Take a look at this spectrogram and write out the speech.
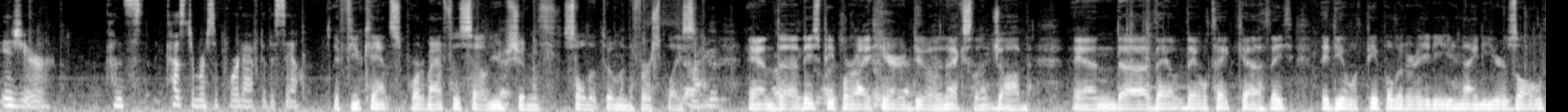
is your cons- customer support after the sale. if you can't support them after the sale, you shouldn't have sold it to them in the first place. Right. And uh, these people right here do an excellent job, and uh, they they will take uh, they they deal with people that are 80 or 90 years old.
